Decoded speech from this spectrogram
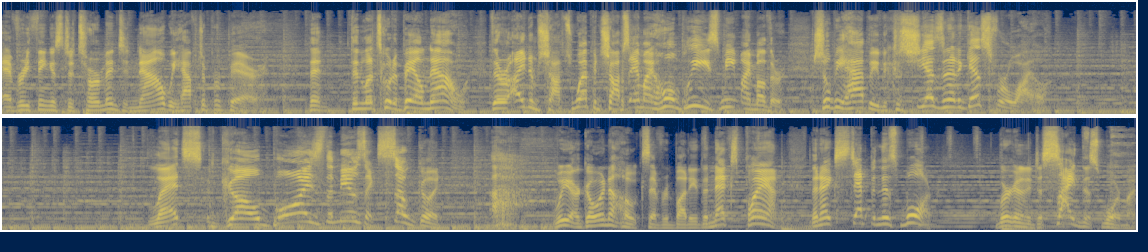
Everything is determined, and now we have to prepare. Then, then let's go to Bale now. There are item shops, weapon shops, and my home. Please meet my mother. She'll be happy because she hasn't had a guest for a while. Let's go, boys! The music's so good. Ah, we are going to hoax everybody. The next plan, the next step in this war. We're gonna decide this war, my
